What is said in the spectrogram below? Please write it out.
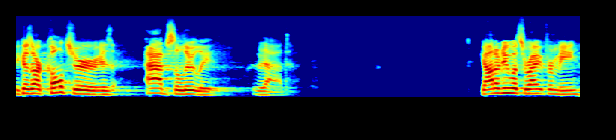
Because our culture is absolutely that. Got to do what's right for me.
